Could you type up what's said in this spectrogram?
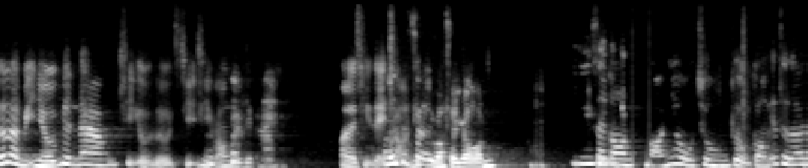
rất là bị nhớ việt nam. Chị ở giờ chị chỉ mong về việt nam hoặc là chị sẽ chọn đi vào sài gòn. Đi Sài ừ. Gòn có nhiều trường kiểu có nghĩa thực ra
